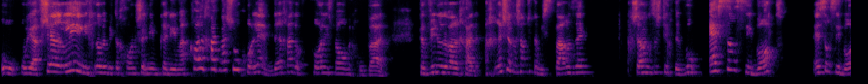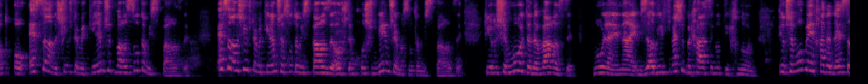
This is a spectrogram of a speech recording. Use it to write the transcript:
הוא, הוא יאפשר לי לחיות בביטחון שנים קדימה, כל אחד מה שהוא חולם, דרך אגב כל מספר הוא מכובד. תבינו דבר אחד, אחרי שרשמתי את המספר הזה, עכשיו אני רוצה שתכתבו עשר סיבות, עשר סיבות, או עשר אנשים שאתם מכירים שכבר עשו את המספר הזה. עשר אנשים שאתם מכירים שעשו את המספר הזה, או שאתם חושבים שהם עשו את המספר הזה. תרשמו את הדבר הזה מול העיניים, זה עוד לפני שבכלל עשינו תכנון. תרשמו באחד עד עשר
